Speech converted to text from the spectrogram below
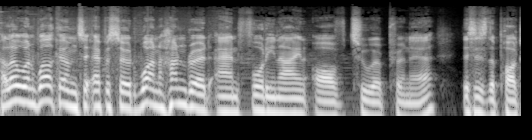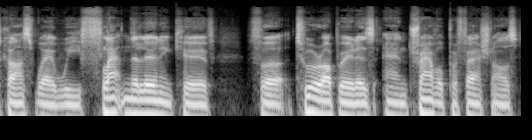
Hello and welcome to episode 149 of Tourpreneur. This is the podcast where we flatten the learning curve for tour operators and travel professionals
